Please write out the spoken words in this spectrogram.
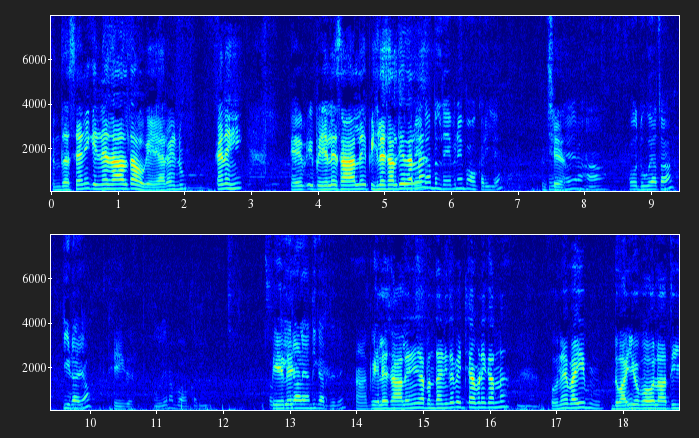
ਤੈਨੂੰ ਦੱਸਿਆ ਨਹੀਂ ਕਿੰਨੇ ਸਾਲ ਤਾਂ ਹੋ ਗਏ ਯਾਰ ਇਹਨੂੰ ਕਹਿੰਦੇ ਨਹੀਂ? ਇਹ ਇਹ ਪਿਛਲੇ ਸਾਲ ਪਿਛਲੇ ਸਾਲ ਦੀ ਗੱਲ ਇਹ ਆ ਤਾਂ ਬਲਦੇਵ ਨੇ ਬਹੁਤ ਕਰੀ ਆ। ਅੱਛਾ। ਇਹ ਹਾਂ ਉਹ ਦੂਆ ਤਾਂ ਕੀੜਾ ਜਾ ਠੀਕ ਆ। ਉਹਦੇ ਨਾਲ ਬਹੁਤ ਕਰੀ ਆ। ਵਾਲਿਆਂ ਦੀ ਕਰਦੇ ਤੇ। ਹਾਂ ਪਿਛਲੇ ਸਾਲ ਇਹਨੇ ਜਾਂ ਬੰਦਾ ਨਹੀਂ ਤਾਂ ਭੇਜਿਆ ਆਪਣੇ ਕਰਨ। ਉਹਨੇ ਬਾਈ ਦਵਾਈਓ ਬਹੁਤ ਲਾਤੀ।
